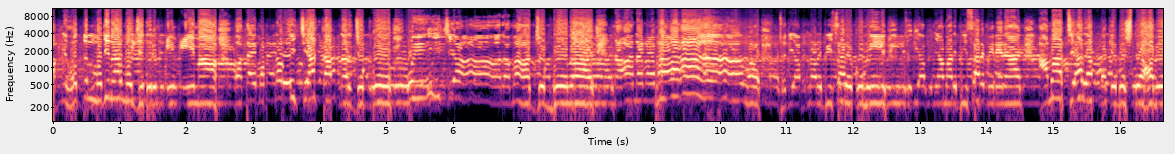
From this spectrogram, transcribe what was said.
আপনি হচ্ছেন মদিনার মসজিদের ইম- অতএব আপনার ওই চেয়ারটা আপনার যোগ্য। ওই আমার যোগ্য নয়। না না না, ভাই। যদি আপনার বিচার করি, যদি আপনি আমার বিচার মেনে নেন, আমার চেয়ারে আপনাকে বসতে হবে।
